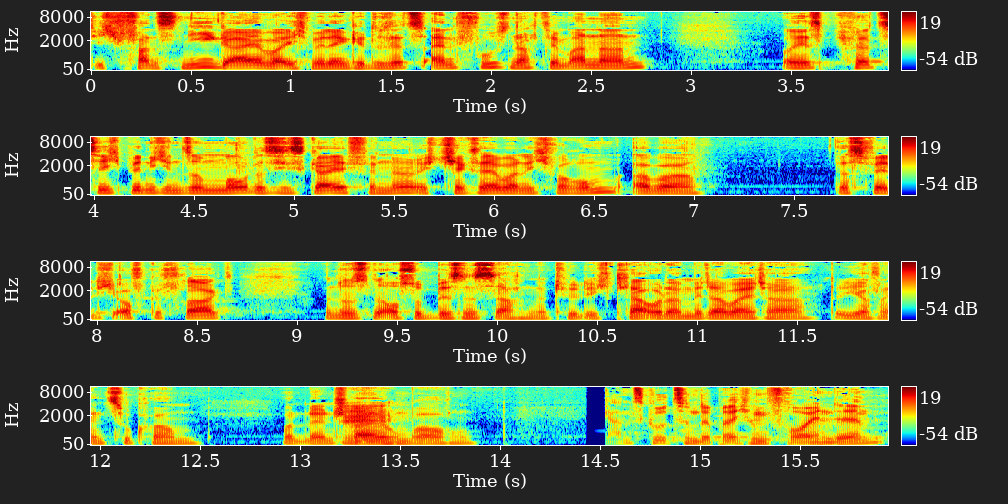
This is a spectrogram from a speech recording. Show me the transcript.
ich fand es nie geil, weil ich mir denke, du setzt einen Fuß nach dem anderen und jetzt plötzlich bin ich in so einem Mode, dass ich es geil finde. Ich check selber nicht warum, aber das werde ich oft gefragt. Ansonsten auch so Business-Sachen natürlich, klar, oder Mitarbeiter, die auf einen zukommen und eine Entscheidung mhm. brauchen. Ganz kurze Unterbrechung, Freunde.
